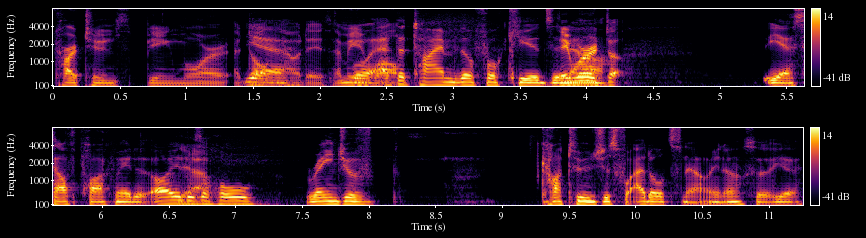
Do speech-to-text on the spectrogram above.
cartoons being more adult yeah. nowadays. I mean, well, well, at the time they were for kids. And they were. Adu- yeah, South Park made it. Oh, yeah, there's a whole range of cartoons just for adults now. You know, so yeah.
